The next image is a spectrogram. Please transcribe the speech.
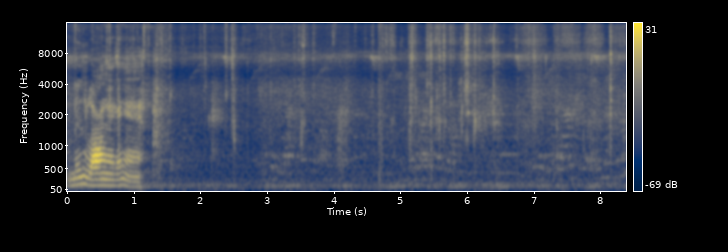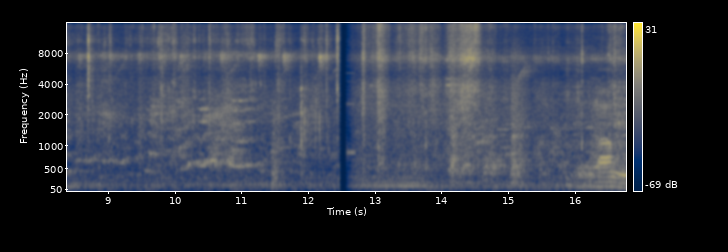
Nướng lon nha cả nhà. Lon.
